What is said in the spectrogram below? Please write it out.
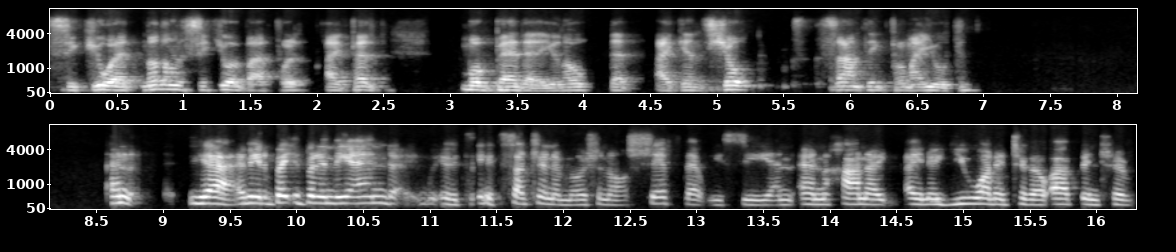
secure, not only secure, but for, I felt more better, you know, that I can show something from my youth. And yeah, I mean, but but in the end, it's it's such an emotional shift that we see. And and Hannah, I know you wanted to go up into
